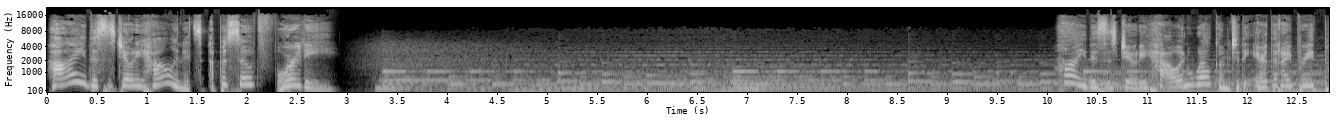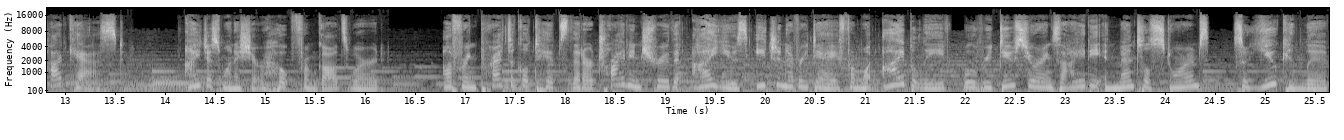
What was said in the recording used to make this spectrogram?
Hi, this is Jodi Howe, and it's episode 40. Hi, this is Jodi Howe, and welcome to the Air That I Breathe podcast. I just want to share hope from God's Word, offering practical tips that are tried and true that I use each and every day from what I believe will reduce your anxiety and mental storms so you can live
